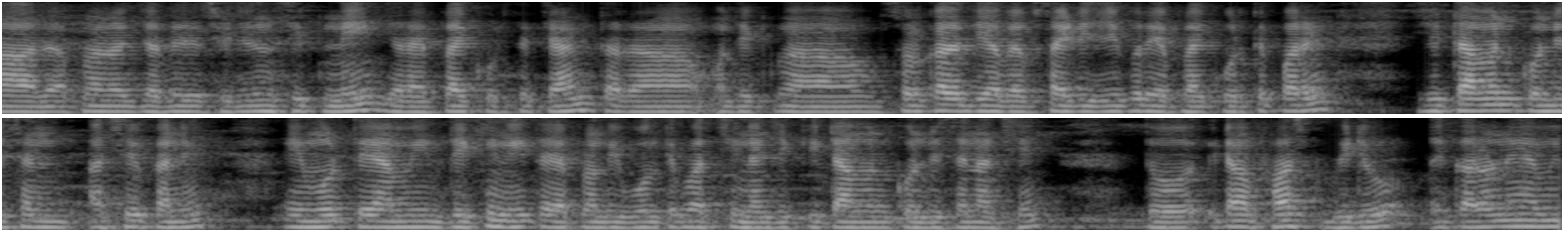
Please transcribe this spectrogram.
আর আপনারা যাদের সিটিজেনশিপ নেই, যারা অ্যাপ্লাই করতে চান, তারা আমাদের সরকারের দেওয়া ওয়েবসাইটে যে করে অ্যাপ্লাই করতে পারেন। যে টার্ম অ্যান্ড কন্ডিশন আছে ওখানে। এই মুহূর্তে আমি দেখিনি, তাই আপনাদের বলতে পারছি না যে কী টার্ম অ্যান্ড কন্ডিশন আছে। তো এটা আমার ফার্স্ট ভিডিও এই কারণে আমি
